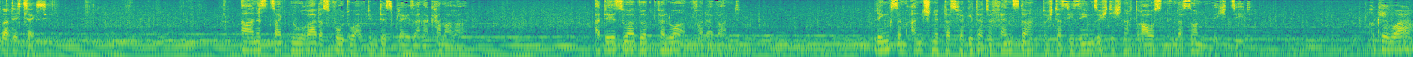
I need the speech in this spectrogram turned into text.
Warte, ich zeig's dir. Arnes zeigt Nora das Foto auf dem Display seiner Kamera. Adesua wirkt verloren vor der Wand. Links im Anschnitt das vergitterte Fenster, durch das sie sehnsüchtig nach draußen in das Sonnenlicht sieht. Okay, wow.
